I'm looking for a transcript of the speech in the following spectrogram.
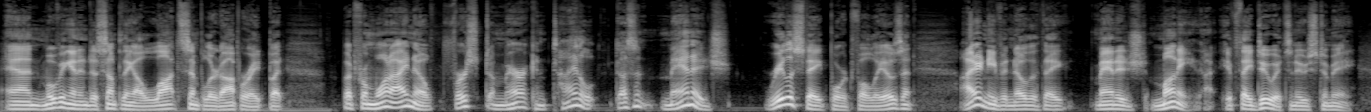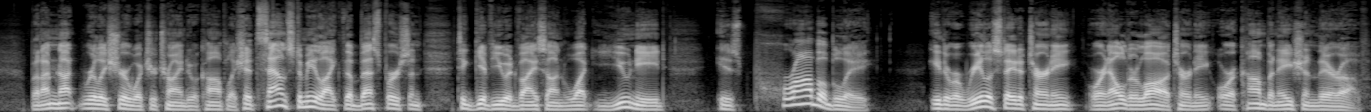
and moving it into something a lot simpler to operate. But but from what I know, First American Title doesn't manage real estate portfolios, and I didn't even know that they managed money. If they do, it's news to me. But I'm not really sure what you're trying to accomplish. It sounds to me like the best person to give you advice on what you need is probably either a real estate attorney or an elder law attorney or a combination thereof.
